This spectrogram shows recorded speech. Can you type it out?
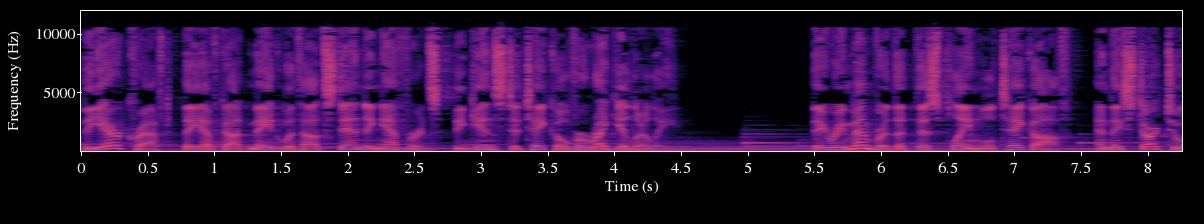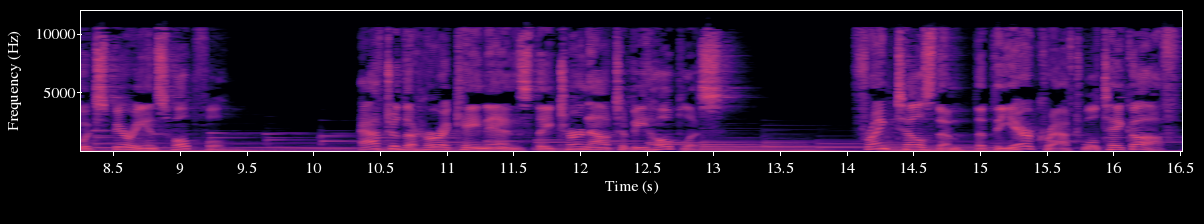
The aircraft they have got made with outstanding efforts begins to take over regularly. They remember that this plane will take off, and they start to experience hopeful. After the hurricane ends they turn out to be hopeless. Frank tells them that the aircraft will take off.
